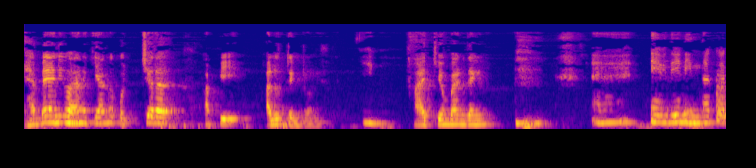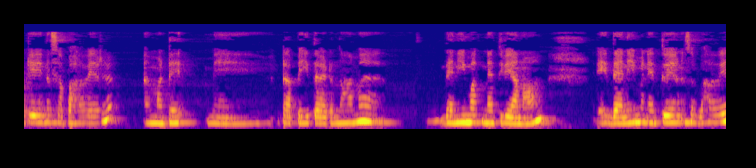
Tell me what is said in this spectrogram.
හැබෑ නිවහන කියන්න කොච්චර අපි අලුත් වෙන්න ඕනේ. එහෙම. ආයෙත් කියමු බෑනේ දැන්. ඒ විදිහේ නිින්දක් වගේ එන ස්වභාවයට මට මේ අපේ හිත වැටුනහම දැනීමක් නැතිව යනවා. ඒ දැනීම නැතුව යන ස්වභාවය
